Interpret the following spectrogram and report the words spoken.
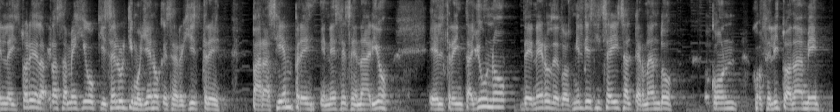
en la historia de la Plaza México, quizá el último lleno que se registre para siempre en ese escenario, el 31 de enero de 2016, alternando con Joselito Adame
